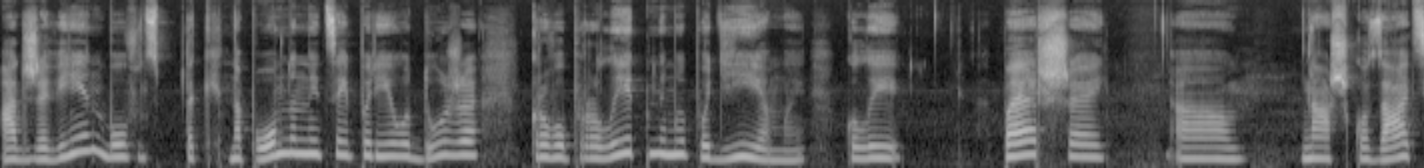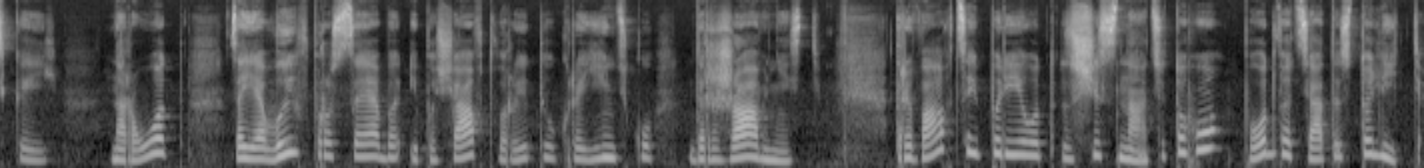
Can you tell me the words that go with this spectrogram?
Адже він був так наповнений цей період дуже кровопролитними подіями, коли перший а, наш козацький народ заявив про себе і почав творити українську державність. Тривав цей період з 16 по 20 століття.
